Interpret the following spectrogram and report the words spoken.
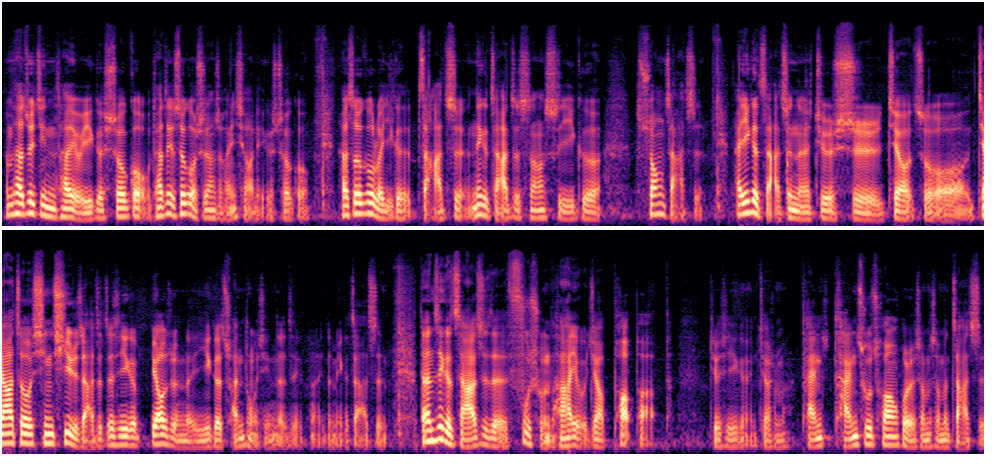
那么他最近他有一个收购，他这个收购实际上是很小的一个收购，他收购了一个杂志，那个杂志实际上是一个双杂志，它一个杂志呢就是叫做《加州星期日》杂志，这是一个标准的一个传统型的这个这么一个杂志，但这个杂志的附属呢，它还有叫 Pop Up。就是一个叫什么弹弹出窗或者什么什么杂志，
